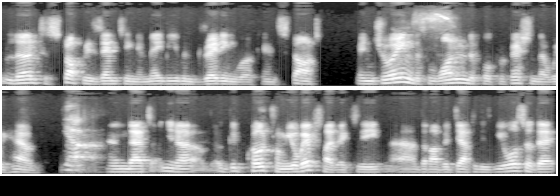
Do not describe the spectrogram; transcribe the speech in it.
learn to stop resenting and maybe even dreading work and start enjoying this wonderful profession that we have. Yeah and that you know a good quote from your website actually uh, that i've adapted is you also that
